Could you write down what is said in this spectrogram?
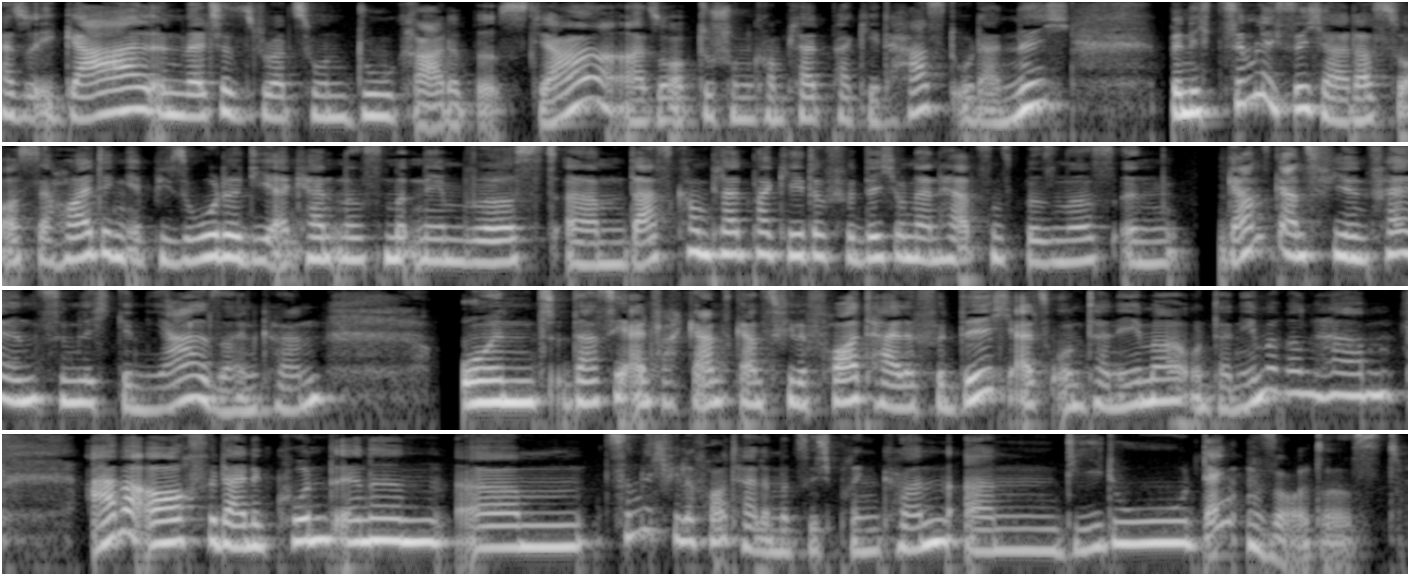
Also egal, in welcher Situation du gerade bist, ja, also ob du schon ein Komplettpaket hast oder nicht, bin ich ziemlich sicher, dass du aus der heutigen Episode die Erkenntnis mitnehmen wirst, ähm, dass Komplettpakete für dich und dein Herzensbusiness in ganz, ganz vielen Fällen ziemlich genial sein können und dass sie einfach ganz, ganz viele Vorteile für dich als Unternehmer, Unternehmerin haben, aber auch für deine KundInnen ähm, ziemlich viele Vorteile mit sich bringen können, an die du denken solltest,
